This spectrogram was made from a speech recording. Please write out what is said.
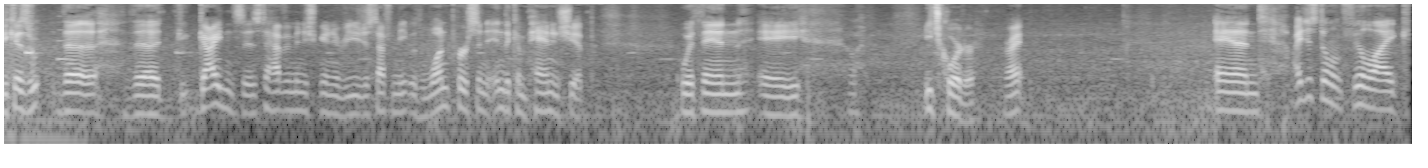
because the the guidance is to have a ministry interview, you just have to meet with one person in the companionship within a each quarter, right? And I just don't feel like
